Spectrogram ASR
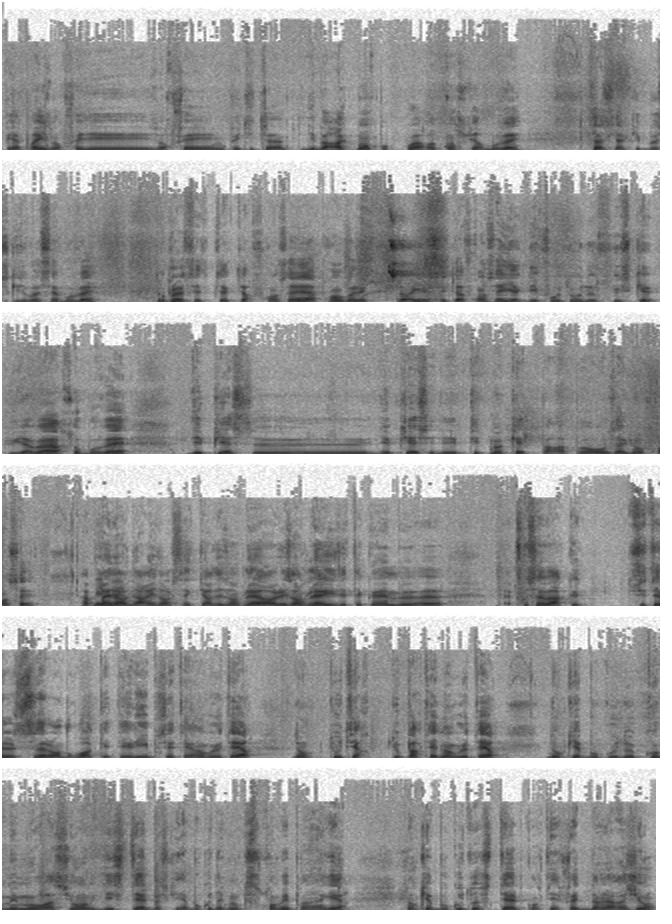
Puis après, ils ont fait des, ils ont fait une petite débarraquement pour pouvoir reconstruire Beauvais. Ça, c'est un petit peu ce qui s'est passé à Beauvais. Donc là, c'est le secteur français. Après, on va aller. Alors, il y a le secteur français, il y a que des photos de tout ce qu'il y a pu y avoir sur Beauvais, des pièces, euh, des pièces et des petites moquettes par rapport aux avions français. Après, là, on arrive dans le secteur des Anglais. Alors, les Anglais, ils étaient quand même. Il euh, faut savoir que c'était le seul endroit qui était libre, c'était l'Angleterre. Donc, tout, tout partait de l'Angleterre. Donc, il y a beaucoup de commémorations avec des stèles, parce qu'il y a beaucoup d'avions qui sont tombés pendant la guerre. Donc, il y a beaucoup de stèles qui ont été faites dans la région.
